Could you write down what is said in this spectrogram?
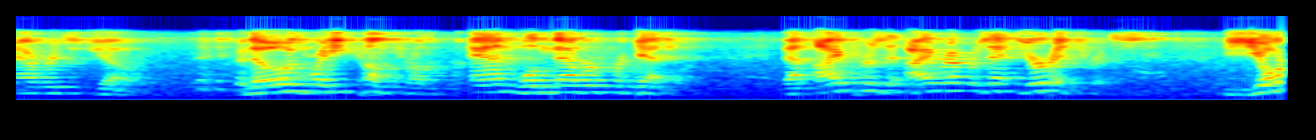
average Joe knows where he comes from and will never forget it. That I, I represent your interests, your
